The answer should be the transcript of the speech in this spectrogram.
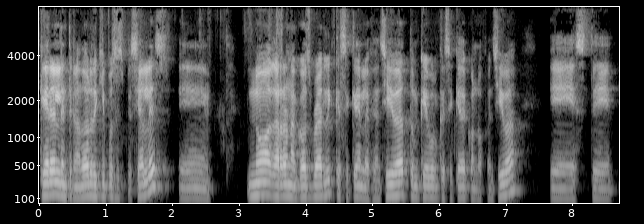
que era el entrenador de equipos especiales. Eh, no agarraron a Gus Bradley, que se queda en la ofensiva, Tom Cable, que se queda con la ofensiva. Este,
